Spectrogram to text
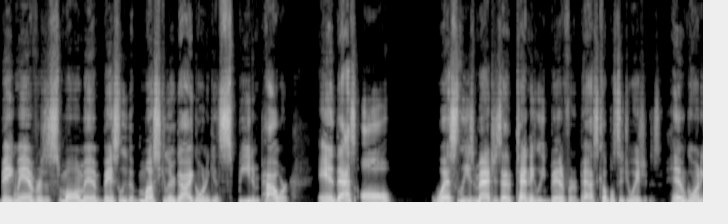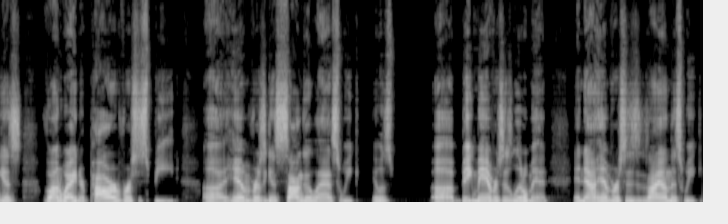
big man versus small man, basically the muscular guy going against speed and power. And that's all Wes Lee's matches have technically been for the past couple situations. Him going against Von Wagner, power versus speed. Uh, him versus against Sanga last week. It was uh, big man versus little man. And now him versus Zion this week.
